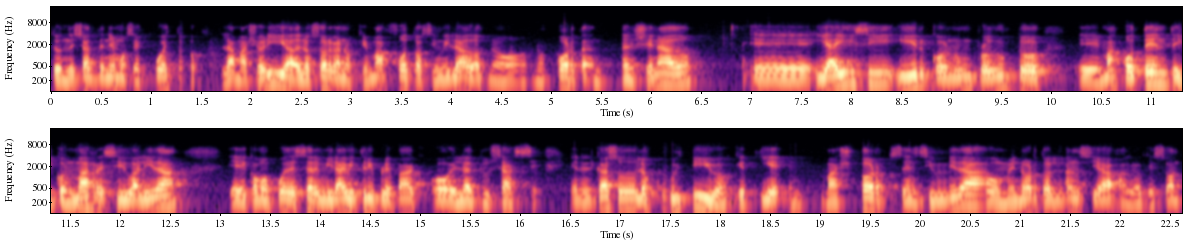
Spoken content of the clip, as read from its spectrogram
donde ya tenemos expuesto la mayoría de los órganos que más fotoasimilados nos, nos portan el llenado, eh, y ahí sí ir con un producto eh, más potente y con más residualidad, eh, como puede ser Miravis Triple Pack o el Atusase. En el caso de los cultivos que tienen mayor sensibilidad o menor tolerancia a lo que son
